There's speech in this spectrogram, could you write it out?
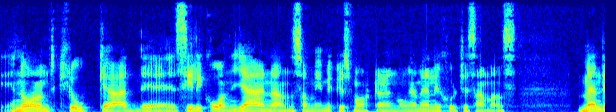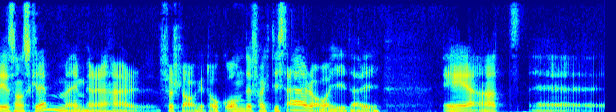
enormt kloka eh, silikonhjärnan som är mycket smartare än många människor tillsammans. Men det som skrämmer mig med det här förslaget, och om det faktiskt är AI där i, är att eh,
